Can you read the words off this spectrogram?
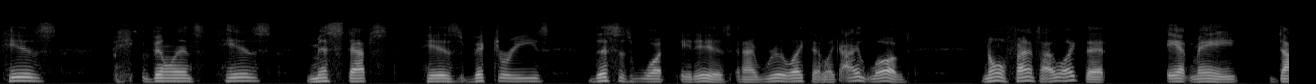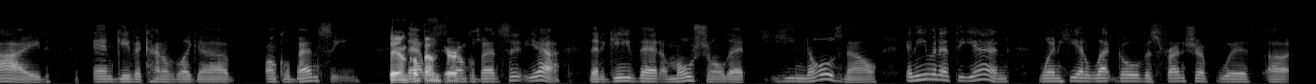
his villains, his missteps, his victories. This is what it is, and I really like that. Like I loved. No offense, I like that Aunt May died and gave it kind of like a Uncle Ben scene. The Uncle that Ben was their. Uncle Ben. Yeah, that it gave that emotional that he knows now, and even at the end when he had to let go of his friendship with uh,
